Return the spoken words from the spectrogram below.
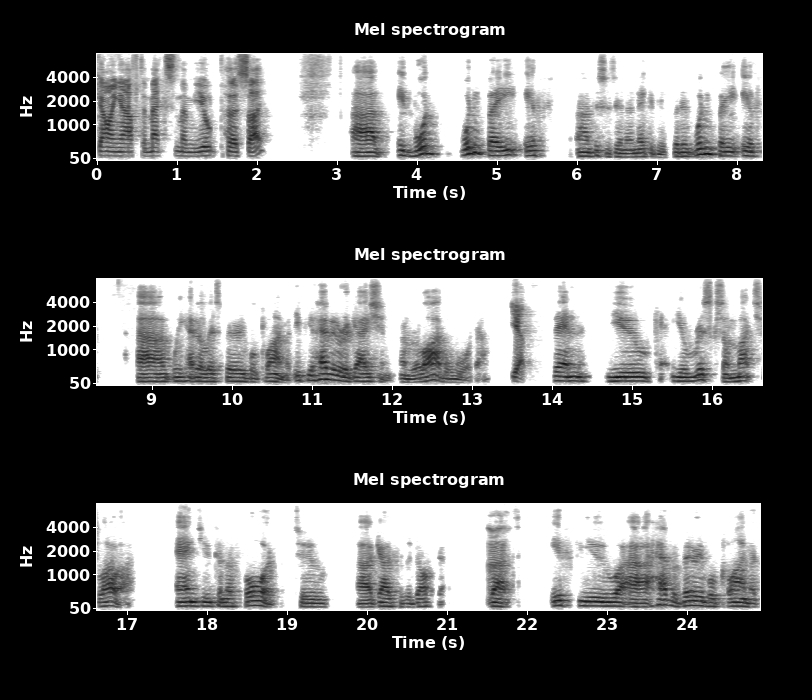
going after maximum yield per se? Uh, it would wouldn't be if uh, this is in a negative, but it wouldn't be if uh, we had a less variable climate. If you have irrigation and reliable water, yep. then you your risks are much lower, and you can afford to uh, go for the doctor. Mm. But if you uh, have a variable climate,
